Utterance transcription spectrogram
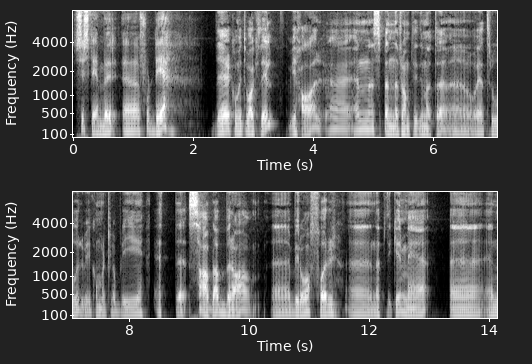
systemer eh, for det. Det kommer vi tilbake til. Vi har eh, en spennende framtid i møte, eh, og jeg tror vi kommer til å bli et sabla bra byrå for nettbutikker med en,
